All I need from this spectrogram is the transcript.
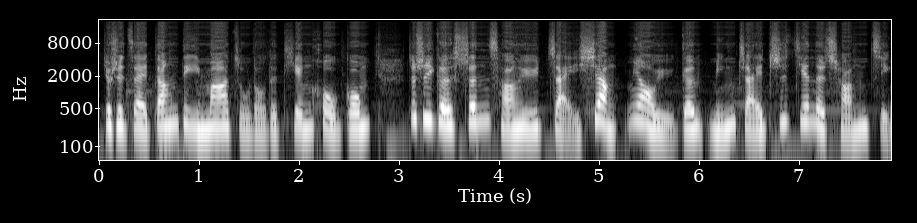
就是在当地妈祖楼的天后宫，这是一个深藏于宰相、庙宇跟民宅之间的场景，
